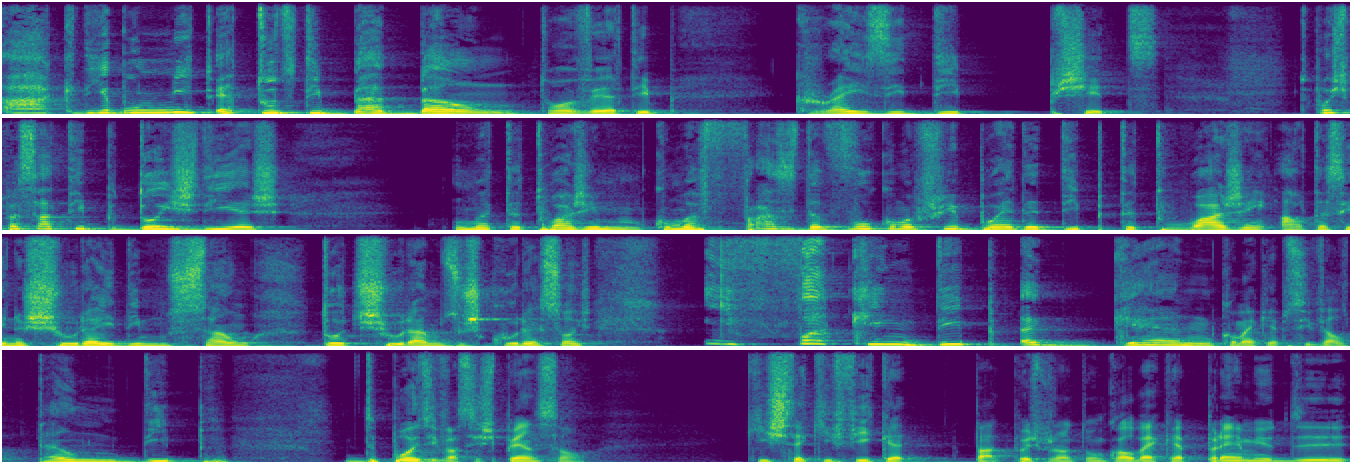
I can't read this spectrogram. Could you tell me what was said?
Ah, que dia bonito! É tudo tipo babão. Estão a ver? Tipo, crazy deep shit. Depois de passar tipo dois dias, uma tatuagem com uma frase da avó, como eu preferi, boé da deep tatuagem, alta cena, chorei de emoção, todos choramos os corações. E fucking deep again! Como é que é possível tão deep? Depois, e vocês pensam que isto aqui fica pá, depois pronto, um callback a prémio de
